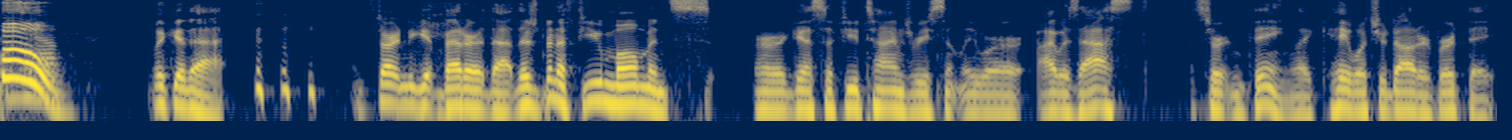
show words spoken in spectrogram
Boom! Look at that. I'm starting to get better at that. There's been a few moments, or I guess a few times recently, where I was asked a certain thing, like, "Hey, what's your daughter's birthday?"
